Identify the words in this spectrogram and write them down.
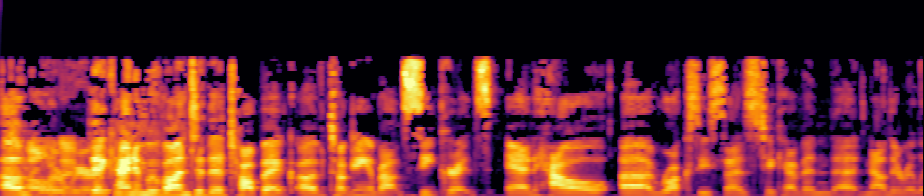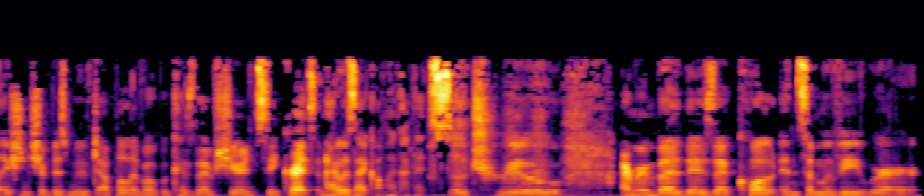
um, own are weird. They kind of move on to the topic of talking about secrets and how uh, Roxy says to Kevin that now their relationship has moved up a level because they've shared secrets. And I was like, oh my God, that's so true. I remember there's a quote in some movie where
